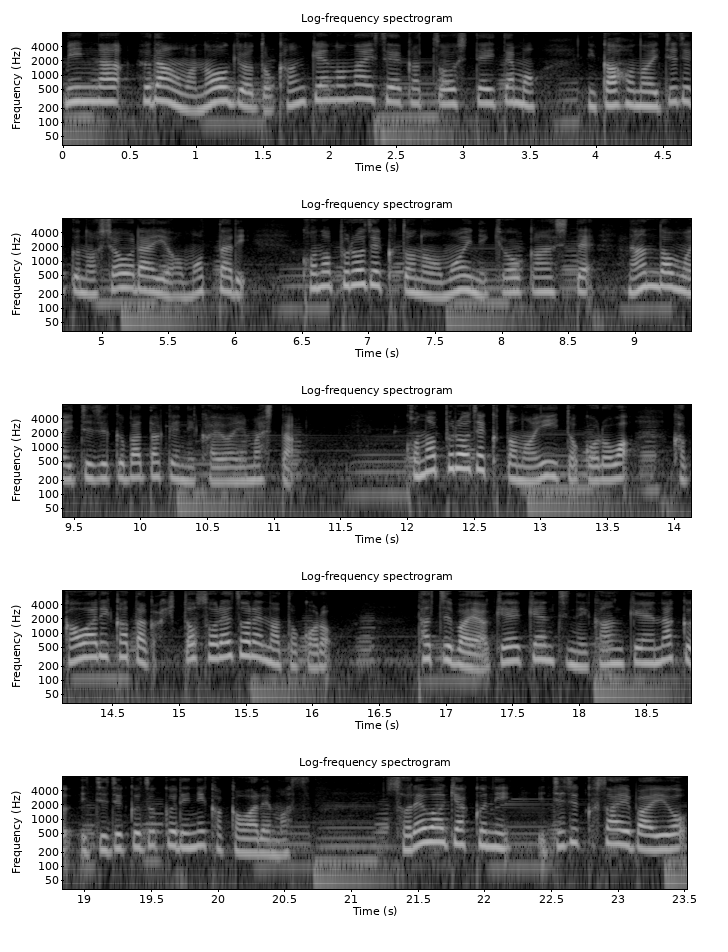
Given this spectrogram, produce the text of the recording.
みんな普段は農業と関係のない生活をしていてもニカホのイチジクの将来を思ったりこのプロジェクトの思いに共感して何度もイチジク畑に通いました。このプロジェクトのいいところは関わり方が人それぞれなところ。立場や経験値に関係なくイチジク作りに関われます。それは逆にイチジク栽培を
